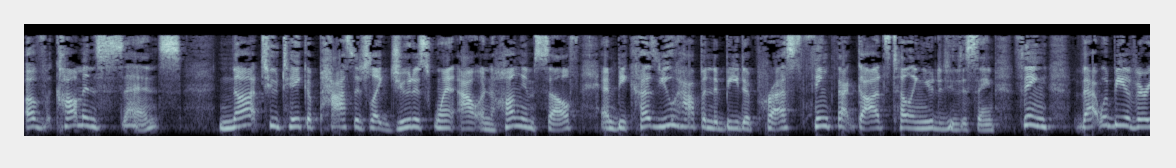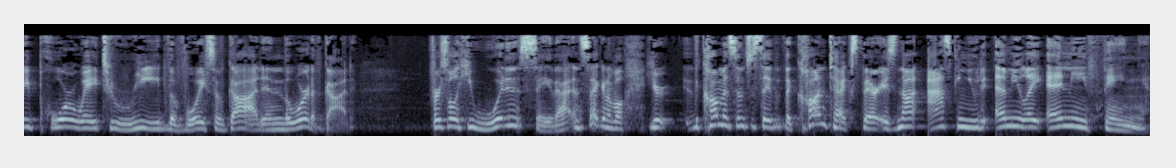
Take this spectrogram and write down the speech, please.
of common sense not to take a passage like Judas went out and hung himself and because you happen to be depressed think that God's telling you to do the same thing. That would be a very poor way to read the voice of God and the word of God. First of all, he wouldn't say that. And second of all, your, the common sense would say that the context there is not asking you to emulate anything.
